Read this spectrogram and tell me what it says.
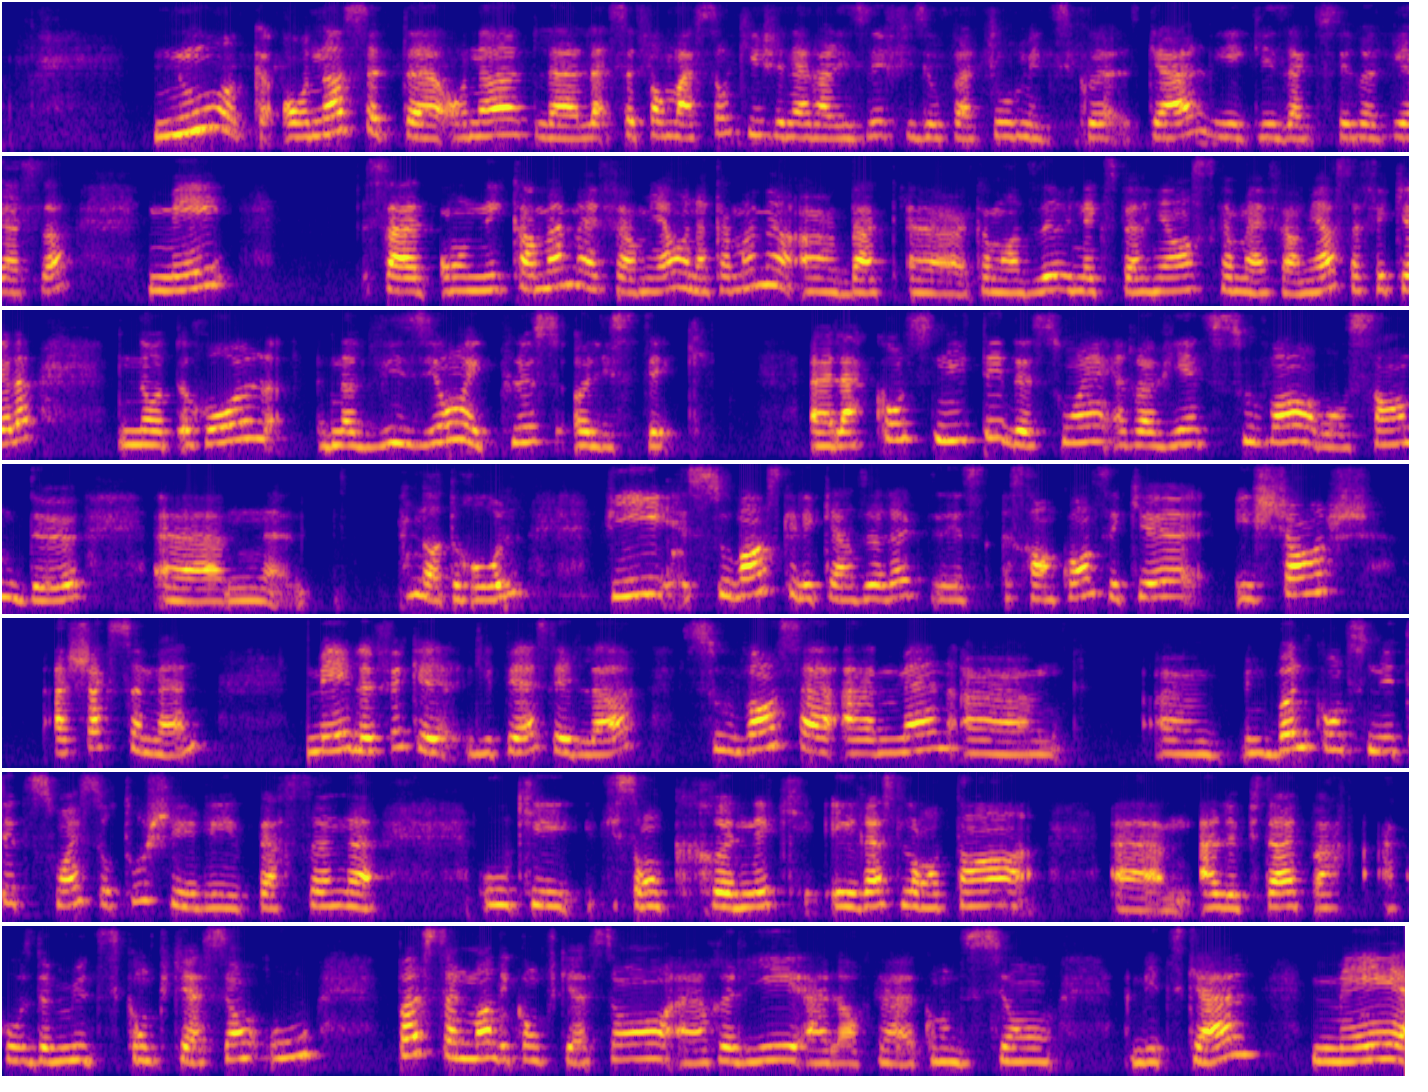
Nous, on a cette, on a cette formation qui est généralisée physio-patho-médicale et les activités reliées à ça, mais ça, on est quand même infirmière, on a quand même un euh, comment dire, une expérience comme infirmière. Ça fait que là, notre rôle, notre vision est plus holistique. Euh, la continuité de soins revient souvent au centre de, euh, notre rôle. Puis souvent, ce que les cardiologues se rendent compte, c'est qu'ils changent à chaque semaine, mais le fait que l'IPS est là, souvent, ça amène une bonne continuité de soins, surtout chez les personnes ou qui, sont chroniques et restent longtemps euh, à l'hôpital à cause de multi-complications ou pas seulement des complications euh, reliées à leurs euh, conditions médicales, mais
